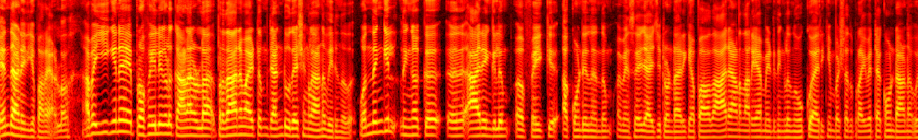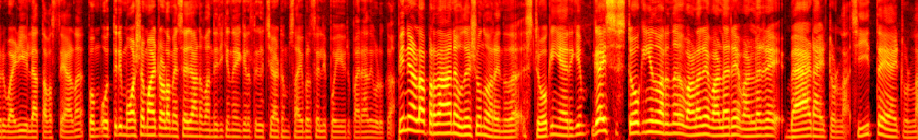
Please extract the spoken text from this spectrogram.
എന്താണ് എനിക്ക് പറയാനുള്ളത്? അപ്പോൾ ഈ ഇങ്ങനെ പ്രൊഫൈലുകൾ കാണാനുള്ള പ്രധാനമായിട്ടും രണ്ട് ഉദ്ദേശങ്ങളാണ് വരുന്നത്. ഒന്നെങ്കിൽ നിങ്ങൾക്ക് ഏഹ്, ആരെങ്കിലും ഫേക്ക് അക്കൗണ്ടിൽ നിന്നും മെസ്സേജ് അയച്ചിട്ടുണ്ടായിരിക്കും. അപ്പോൾ അത് ആരാണെന്ന് അറിയാൻ വേണ്ടി നിങ്ങൾ നോക്കുമായിരിക്കും. പക്ഷേ അത് പ്രൈവറ്റ് അക്കൗണ്ടാണ് ഒരു വഴിയില്ലാത്ത അവസ്ഥയാണ്. ഇപ്പം ഒത്തിരി മോശമായിട്ടുള്ള മെസ്സേജാണ് വന്നിരിക്കുന്നതെങ്കിൽ തീർച്ചയായിട്ടും സൈബർ സെല്ലിൽ പോയി ഒരു പരാതി കൊടുക്കുക. പിന്നെയുള്ള പ്രധാന ഉദ്ദേശം എന്ന് പറയുന്നത് സ്റ്റോക്കിംഗ് ആയിരിക്കും. ഗൈസ് സ്റ്റോക്കിംഗ് എന്ന് പറയുന്നത് വളരെ വളരെ വളരെ ബാഡ് ആയിട്ടുള്ള ചീത്തയായിട്ടുള്ള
